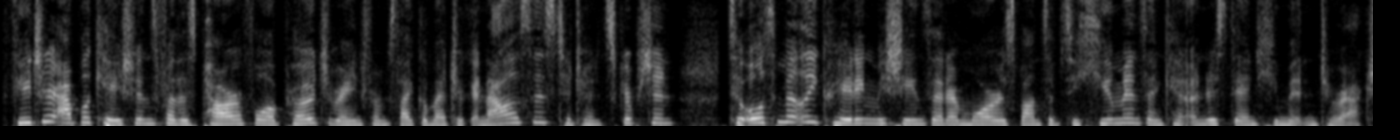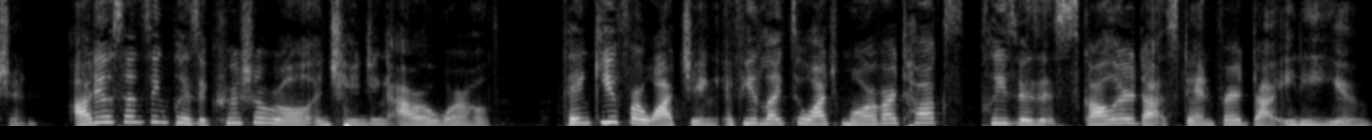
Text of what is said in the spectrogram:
Future applications for this powerful approach range from psychometric analysis to transcription to ultimately creating machines that are more responsive to humans and can understand human interaction. Audio sensing plays a crucial role in changing our world. Thank you for watching. If you'd like to watch more of our talks, please visit scholar.stanford.edu.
